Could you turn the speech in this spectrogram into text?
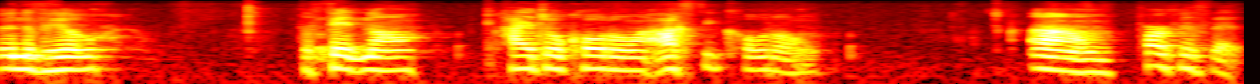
in the pill, the fentanyl, hydrocodone, oxycodone, um, Percocets.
